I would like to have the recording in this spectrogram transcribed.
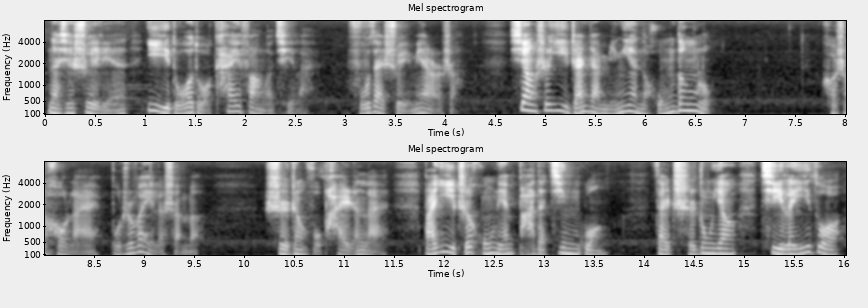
那些睡莲一朵朵开放了起来，浮在水面上。像是一盏盏明艳的红灯笼。可是后来不知为了什么，市政府派人来把一池红莲拔得精光，在池中央起了一座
